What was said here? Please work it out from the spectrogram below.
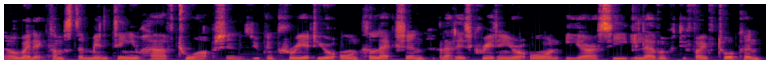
Now when it comes to minting, you have two options. You can create your own collection, that is creating your own ERC1155 token,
